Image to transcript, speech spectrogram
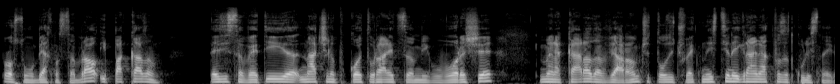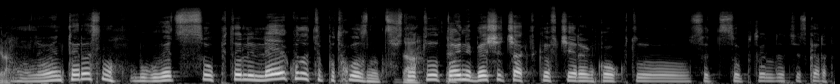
Просто му бях насъбрал и пак казвам, тези съвети, е, начина по който Раница ми говореше, ме накара да вярвам, че този човек наистина играе някаква задкулисна игра. Много е интересно. Боговете са се опитали леко да те подхлъзнат, защото той не беше чак такъв черен, колкото са се опитали да ти изкарат.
